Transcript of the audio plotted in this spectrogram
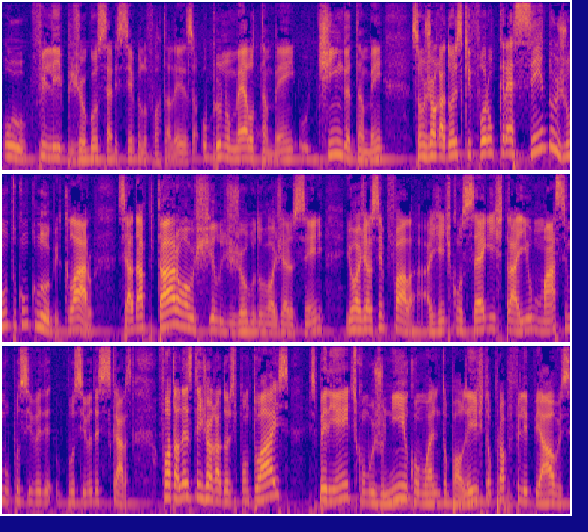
o Felipe jogou Série C pelo Fortaleza, o Bruno Melo também, o Tinga também, são jogadores que foram crescendo junto com o clube. Claro, se adaptaram ao estilo de jogo do Rogério Ceni e o Rogério sempre fala: a gente consegue extrair o máximo possível, de, possível desses caras. Fortaleza tem jogadores pontuais, experientes, como o Juninho, como o Wellington Paulista, o próprio Felipe Alves,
